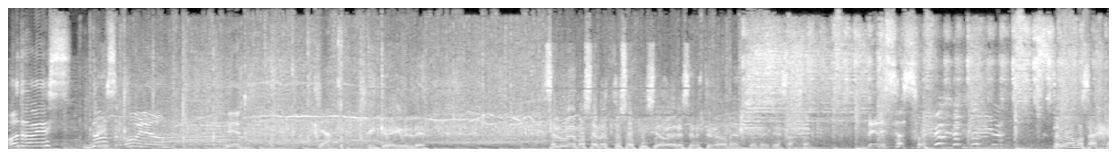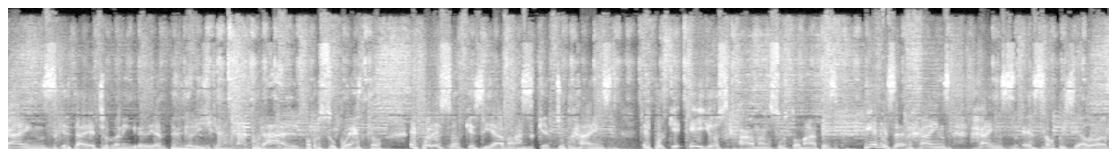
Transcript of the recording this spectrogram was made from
Otra vez. 2-1. Bien. Ya. Increíble. Saludemos a nuestros auspiciadores en este momento de Desazón. De esa zona. Saludamos a Heinz, que está hecho con ingredientes de origen natural, por supuesto. Es por eso que si amas ketchup Heinz, es porque ellos aman sus tomates. Tiene que ser Heinz. Heinz es auspiciador,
